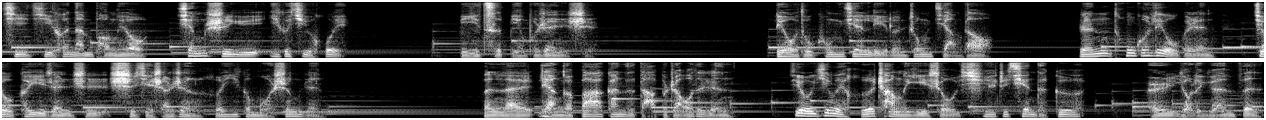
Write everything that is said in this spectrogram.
七七和男朋友相识于一个聚会，彼此并不认识。六度空间理论中讲到，人通过六个人。就可以认识世界上任何一个陌生人。本来两个八竿子打不着的人，就因为合唱了一首薛之谦的歌，而有了缘分，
